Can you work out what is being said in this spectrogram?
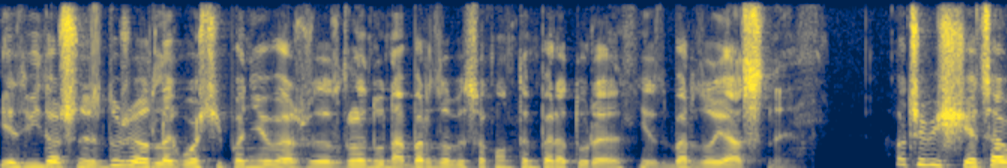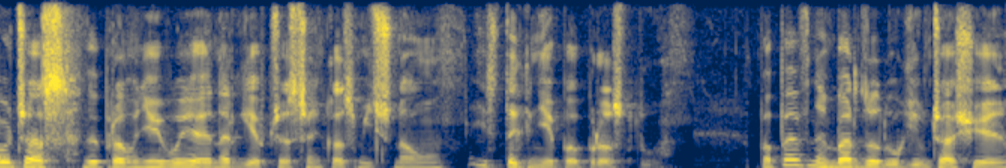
jest widoczny z dużej odległości, ponieważ ze względu na bardzo wysoką temperaturę jest bardzo jasny. Oczywiście cały czas wypromieniowuje energię w przestrzeń kosmiczną i stygnie po prostu. Po pewnym bardzo długim czasie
